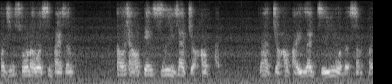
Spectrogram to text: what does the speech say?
我已经说了我是白神，那我想要鞭尸一下九号牌，那九号牌一直在质疑我的身份，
